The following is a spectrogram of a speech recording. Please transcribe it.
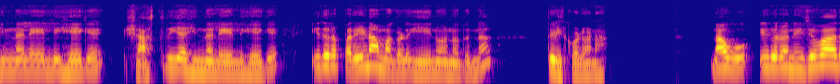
ಹಿನ್ನೆಲೆಯಲ್ಲಿ ಹೇಗೆ, ಶಾಸ್ತ್ರೀಯ ಹಿನ್ನೆಲೆಯಲ್ಲಿ ಹೇಗೆ, ಇದರ ಪರಿಣಾಮಗಳು ಏನು ಅನ್ನೋದನ್ನು ತಿಳ್ಕೊಳ್ಳೋಣ. ನಾವು ಇದರ ನಿಜವಾದ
